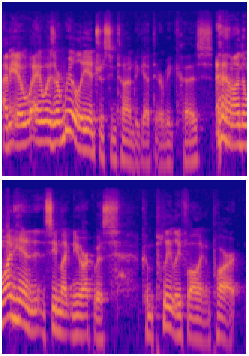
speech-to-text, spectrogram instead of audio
I mean, it, it was a really interesting time to get there because, on the one hand, it seemed like New York was completely falling apart.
